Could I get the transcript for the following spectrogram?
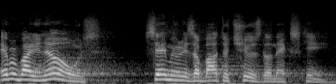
Everybody knows Samuel is about to choose the next king.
